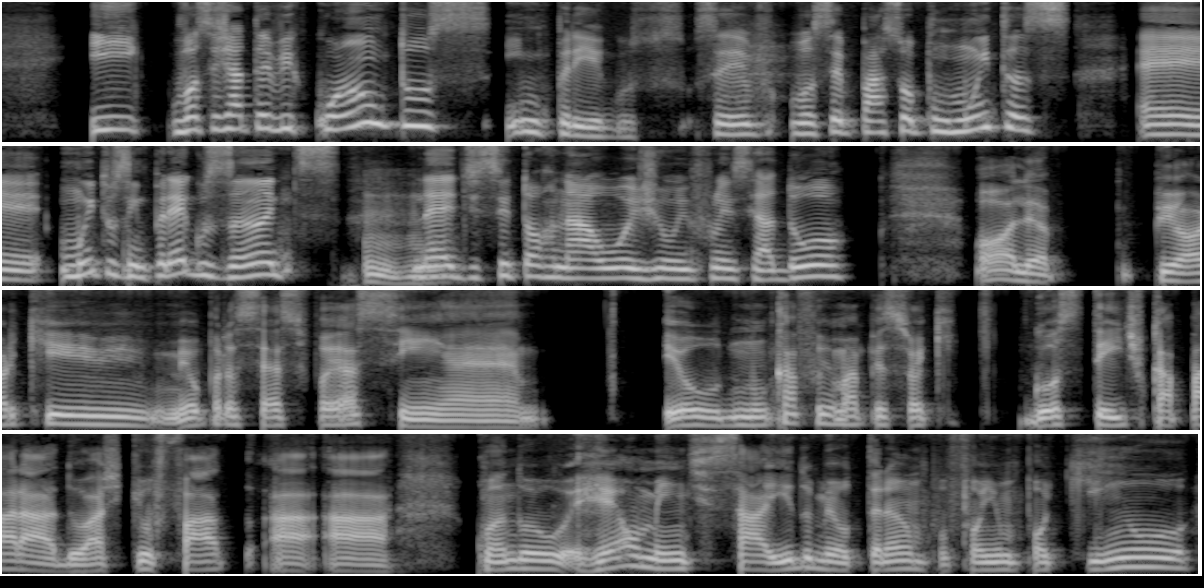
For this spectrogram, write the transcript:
E você já teve quantos empregos? Você, você passou por muitas, eh, muitos empregos antes, Uhum. né, de se tornar hoje um influenciador? Olha, pior que meu processo foi assim, é... Eu nunca fui uma pessoa que gostei de ficar parado. Eu acho que o fato, a, a... quando eu realmente saí do meu trampo, foi um pouquinho,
